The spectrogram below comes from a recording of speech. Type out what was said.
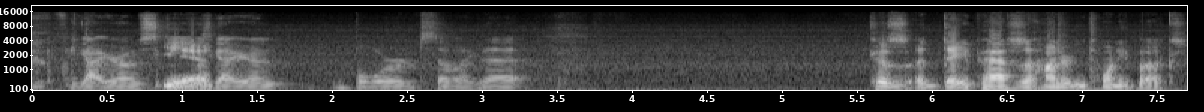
If you got your own skis, Yeah. got your own board, stuff like that. Because a day pass is 120 bucks.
